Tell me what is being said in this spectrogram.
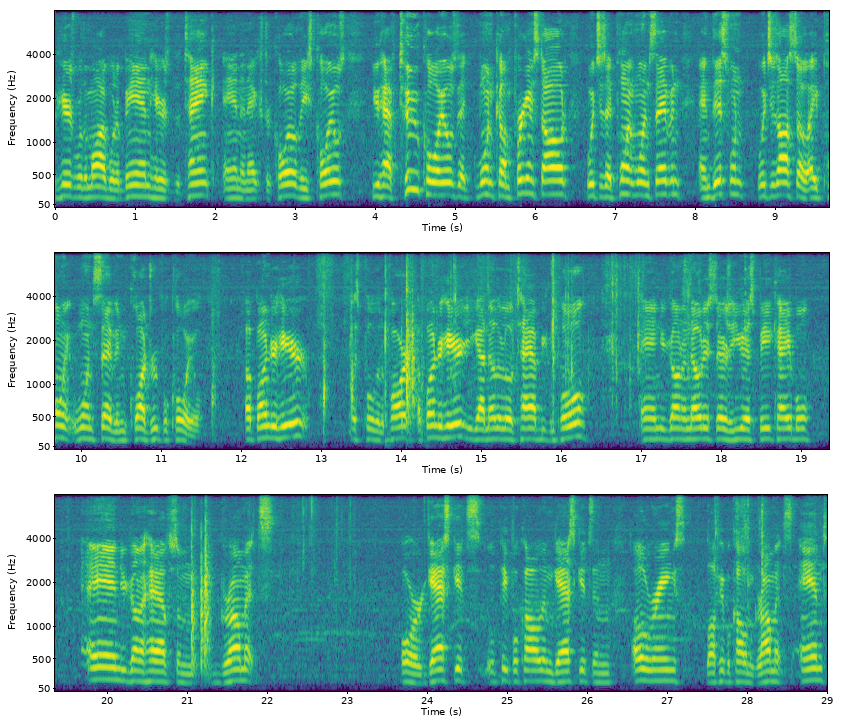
here's where the mod would have been. Here's the tank and an extra coil. These coils, you have two coils that one come pre-installed, which is a 0.17, and this one, which is also a 0.17 quadruple coil. Up under here, let's pull it apart. Up under here, you got another little tab you can pull, and you're going to notice there's a USB cable, and you're going to have some grommets or gaskets, people call them gaskets and O-rings. A lot of people call them grommets, and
